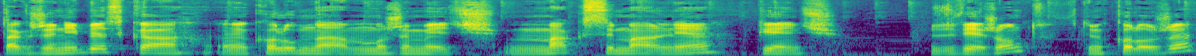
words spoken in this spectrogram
Także niebieska e, kolumna może mieć maksymalnie 5 zwierząt w tym kolorze.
